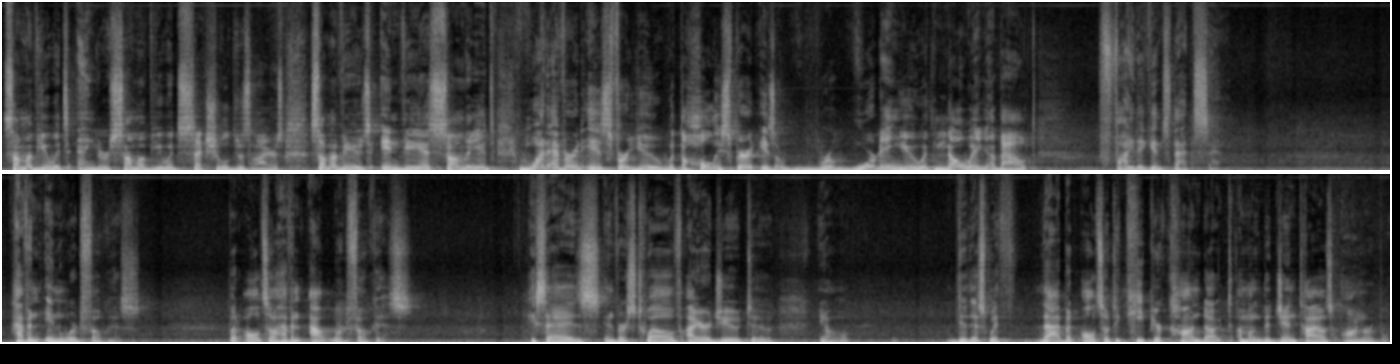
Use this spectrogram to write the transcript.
Some of you it's anger, some of you it's sexual desires, some of you it's envious, some of you it's whatever it is for you, what the Holy Spirit is rewarding you with knowing about, fight against that sin. Have an inward focus, but also have an outward focus. He says in verse 12, I urge you to, you know, do this with that, but also to keep your conduct among the Gentiles honorable.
